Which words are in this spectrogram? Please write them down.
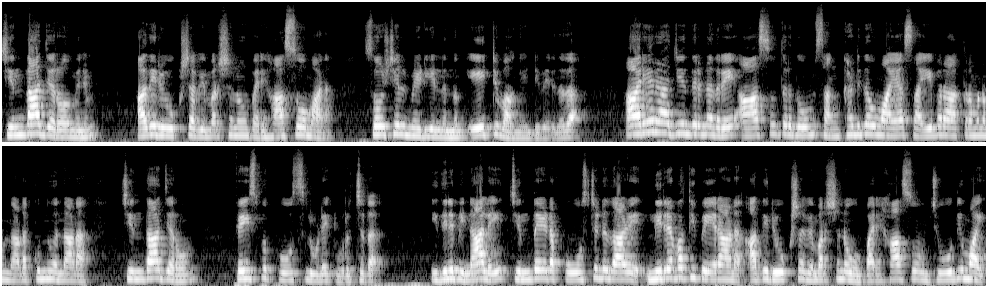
ചിന്താ ജെറോമിനും അതിരൂക്ഷ വിമർശനവും പരിഹാസവുമാണ് സോഷ്യൽ മീഡിയയിൽ നിന്നും ഏറ്റുവാങ്ങേണ്ടി വരുന്നത്. ആര്യ രാജേന്ദ്രനെതിരെ ആസൂത്രിതവും സംഘടിതവുമായ സൈബർ ആക്രമണം നടക്കുന്നുവെന്നാണ് ചിന്താ ജെറോം ഫേസ്ബുക്ക് പോസ്റ്റിലൂടെ കുറിച്ചത്. ഇതിന് പിന്നാലെ ചിന്തയുടെ പോസ്റ്റിന് താഴെ നിരവധി പേരാണ് അതിരൂക്ഷ വിമർശനവും പരിഹാസവും ചോദ്യമായി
